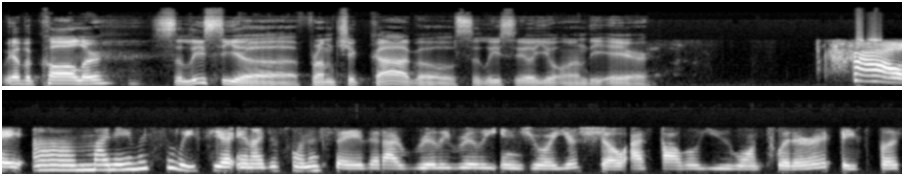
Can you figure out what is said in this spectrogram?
We have a caller, Celicia from Chicago. Celicia, you're on the air. Hi, um, my name is Celicia, and I just want to say that I really, really enjoy your show. I follow you on Twitter, Facebook,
